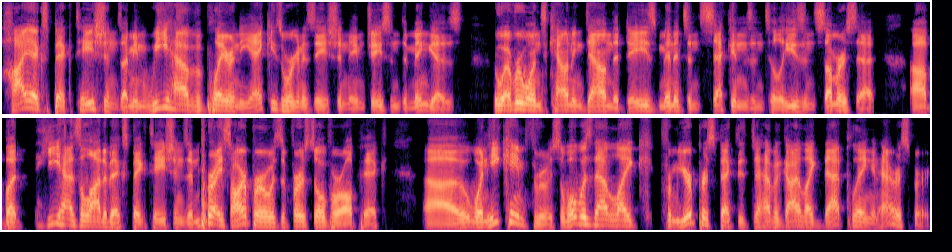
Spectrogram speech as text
high expectations. I mean, we have a player in the Yankees organization named Jasson Dominguez, who everyone's counting down the days, minutes, and seconds until he's in Somerset. Uh, but he has a lot of expectations, and Bryce Harper was the first overall pick uh, when he came through. So, what was that like from your perspective to have a guy like that playing in Harrisburg?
